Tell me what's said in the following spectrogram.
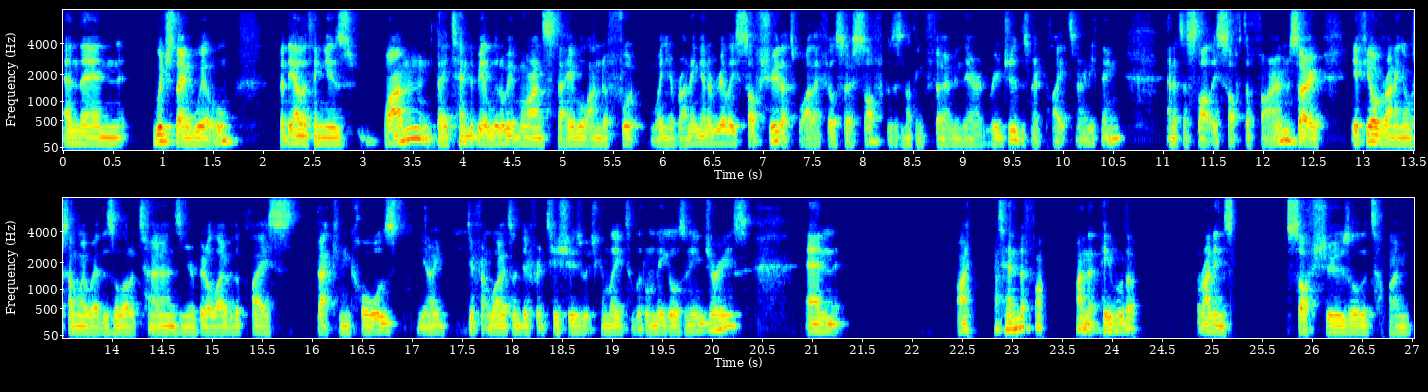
And then, which they will. But the other thing is, one, they tend to be a little bit more unstable underfoot when you're running in a really soft shoe. That's why they feel so soft because there's nothing firm in there and rigid. There's no plates or anything. And it's a slightly softer foam. So if you're running somewhere where there's a lot of turns and you're a bit all over the place, that can cause, you know, different loads on different tissues, which can lead to little niggles and injuries. And I tend to find that people that run in soft shoes all the time,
